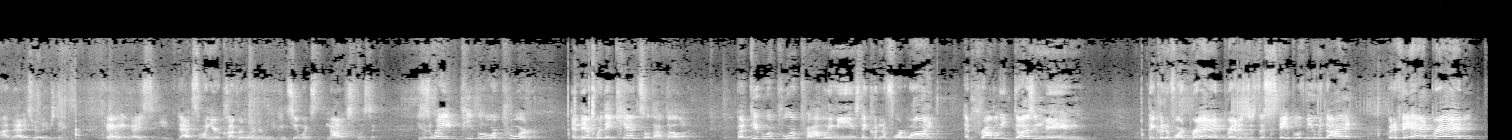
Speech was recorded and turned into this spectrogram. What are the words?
Ah, that is really interesting. Okay, guys, that's when you're a clever learner, when you can see what's not explicit. He says, wait, people were poor, and therefore they canceled Havdalah. But people were poor probably means they couldn't afford wine. It probably doesn't mean they couldn't afford bread. Bread is just a staple of the human diet. But if they had bread,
